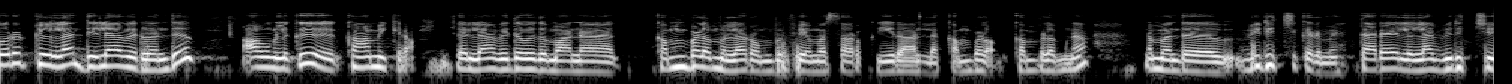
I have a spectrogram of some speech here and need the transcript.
பொருட்கள் எல்லாம் திலாவர் வந்து அவங்களுக்கு காமிக்கிறான். எல்லாம் விதவிதமான கம்பளம் எல்லாம் ரொம்ப ஃபேமஸா இருக்கும். ஈரான்ல கம்பளம். கம்பளம்னா நம்ம அந்த விரிச்சுக்கிறோமே. தரையில எல்லாம் விரிச்சு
